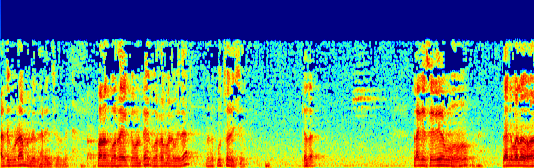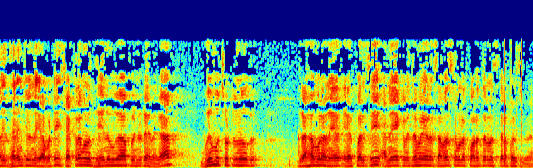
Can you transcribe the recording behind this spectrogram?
అది కూడా మన ధరించి ఉంది. మనం గుర్ర ఎక్కువ ఉంటే గుర్ర మన మీద మన కూర్చొనిచ్చేది కదా? అలాగే శరీరము దాన్ని మనం అది ధరించి ఉంది కాబట్టి చక్రమును ధేనువుగా పెండుటైనగా భూమి చుట్టూను గ్రహములను ఏర్పరిచి అనేక విధములైన సంవత్సరముల కొలతలను స్థిరపరచున.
